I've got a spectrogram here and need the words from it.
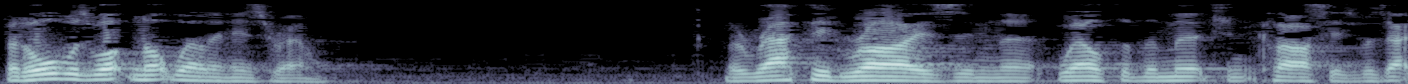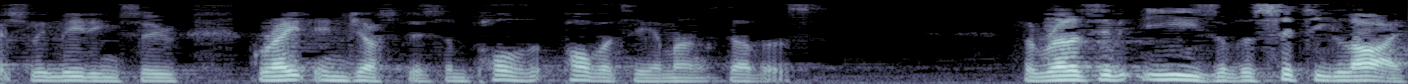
But all was what not well in Israel. The rapid rise in the wealth of the merchant classes was actually leading to great injustice and poverty amongst others. The relative ease of the city life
